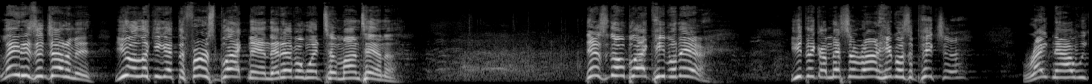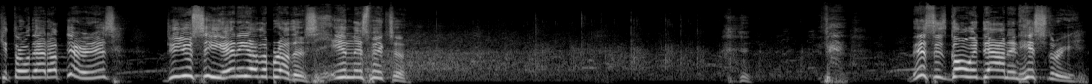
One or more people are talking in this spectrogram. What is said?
Ladies and gentlemen, you are looking at the first black man that ever went to Montana. There's no black people there. You think I'm messing around? Here goes a picture. Right now, we can throw that up. There it is. Do you see any other brothers in this picture? This is going down in history.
